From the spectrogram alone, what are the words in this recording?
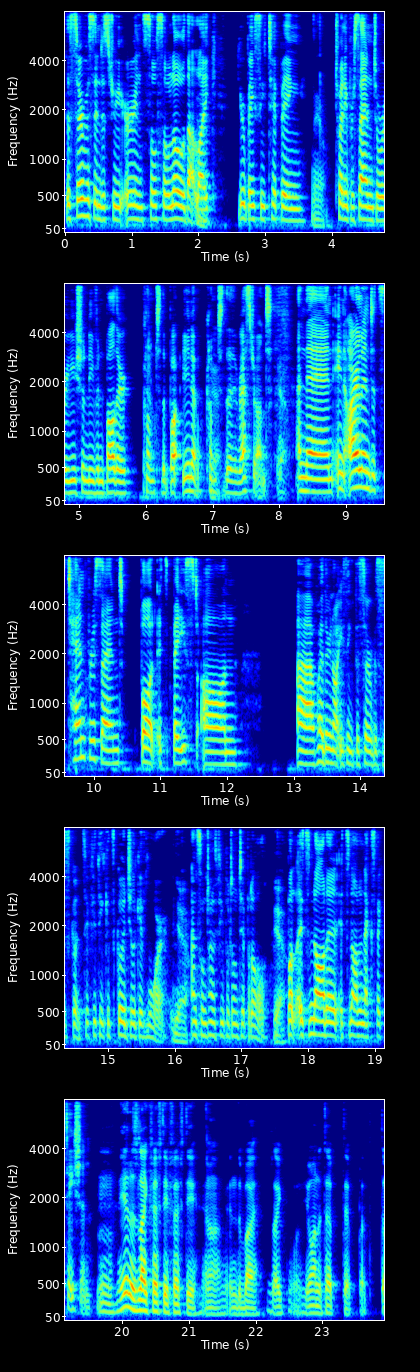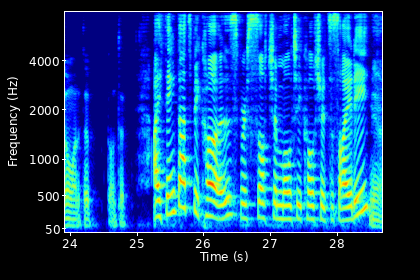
the service industry earns so so low that like you're basically tipping Yeah. twenty percent, or you shouldn't even bother come to the you know come to the restaurant. Yeah. And then in Ireland, it's ten percent, but it's based on uh, whether or not you think the service is good. So if you think it's good, you'll give more. Yeah. And sometimes people don't tip at all. Yeah. But it's not a it's not an expectation. Mm, here is like 50-50, you know, in Dubai. It's like you want to tip, tip, but don't want to tip, don't tip. I think that's because we're such a multicultural society Yeah.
